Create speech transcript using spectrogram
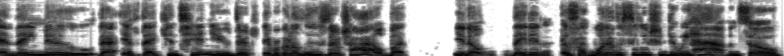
and they knew that if they continued, they were going to lose their child. But, you know, they didn't, it's like, what other solution do we have? And so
